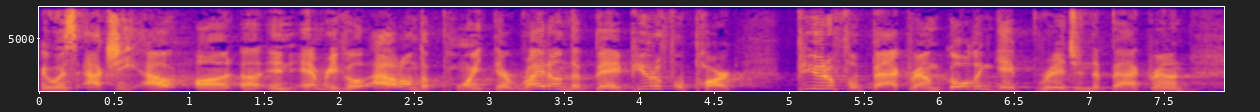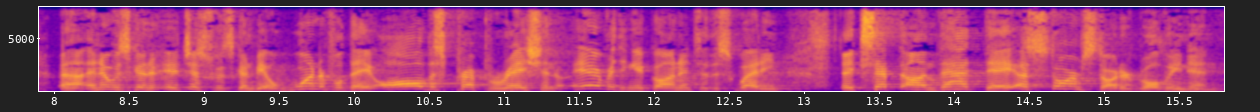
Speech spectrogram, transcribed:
it was actually out on, uh, in Emeryville, out on the point there, right on the bay. Beautiful park, beautiful background, Golden Gate Bridge in the background, uh, and it was going to, it just was going to be a wonderful day. All this preparation, everything had gone into this wedding, except on that day, a storm started rolling in.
